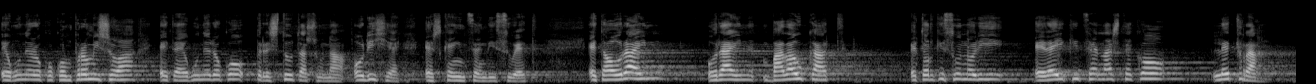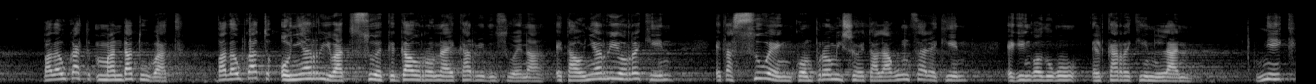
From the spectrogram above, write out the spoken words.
eguneroko konpromisoa eta eguneroko prestutasuna, horixe eskaintzen dizuet. Eta orain, orain badaukat etorkizun hori eraikitzen hasteko letra, badaukat mandatu bat, badaukat oinarri bat zuek gaur ona ekarri duzuena, eta oinarri horrekin eta zuen konpromiso eta laguntzarekin egingo dugu elkarrekin lan. Nik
